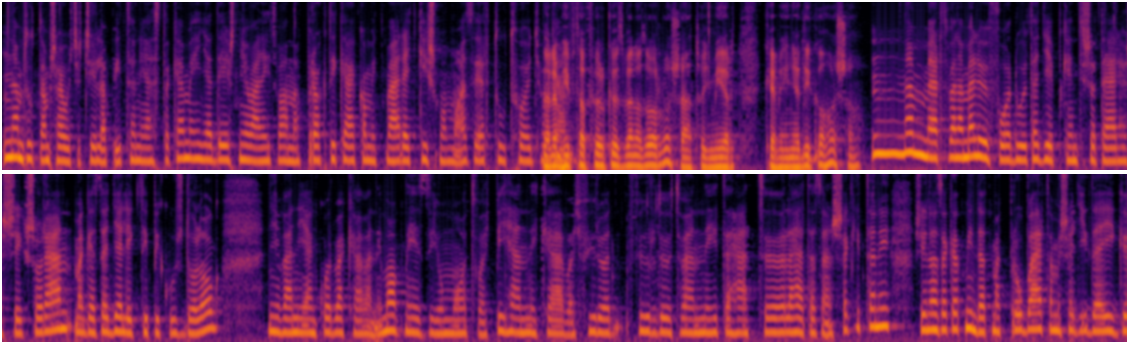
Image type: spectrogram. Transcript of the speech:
nem tudtam sehogy se csillapítani ezt a keményedést. Nyilván itt vannak praktikák, amit már egy kismama azért tud, hogy... De hogyan... nem hívta föl közben az orvosát, hogy miért keményedik a hasa? Mm, nem, mert velem előfordult egyébként is a terhesség során, meg ez egy elég tipikus dolog. Nyilván ilyenkor be kell venni magnéziumot, vagy pihenni kell, vagy füröd, fürdőt venni, tehát lehet ezen segíteni. És én ezeket mindet megpróbáltam, és egy ideig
